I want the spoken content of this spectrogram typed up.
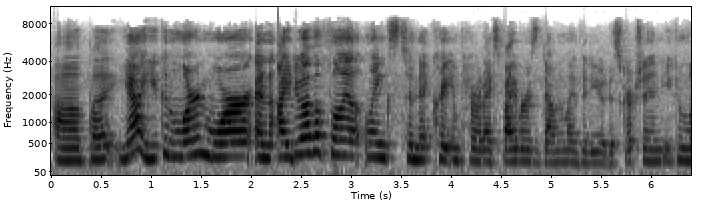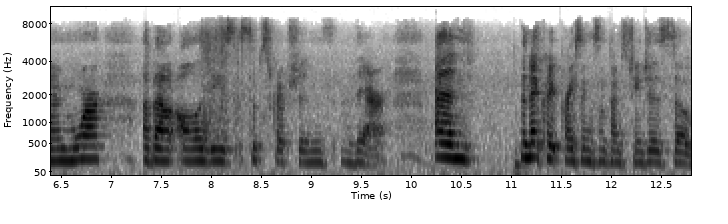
Uh, but yeah, you can learn more, and I do have affiliate links to Knit Crate and Paradise Fibers down in my video description. You can learn more about all of these subscriptions there. And the Knit Crate pricing sometimes changes, so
